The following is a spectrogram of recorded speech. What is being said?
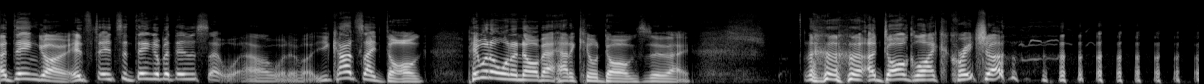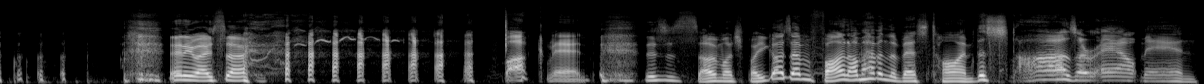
a dingo. It's it's a dingo, but there's so oh, whatever. You can't say dog. People don't want to know about how to kill dogs, do they? a dog-like creature. anyway, so fuck, man, this is so much fun. You guys having fun? I'm having the best time. The stars are out, man.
